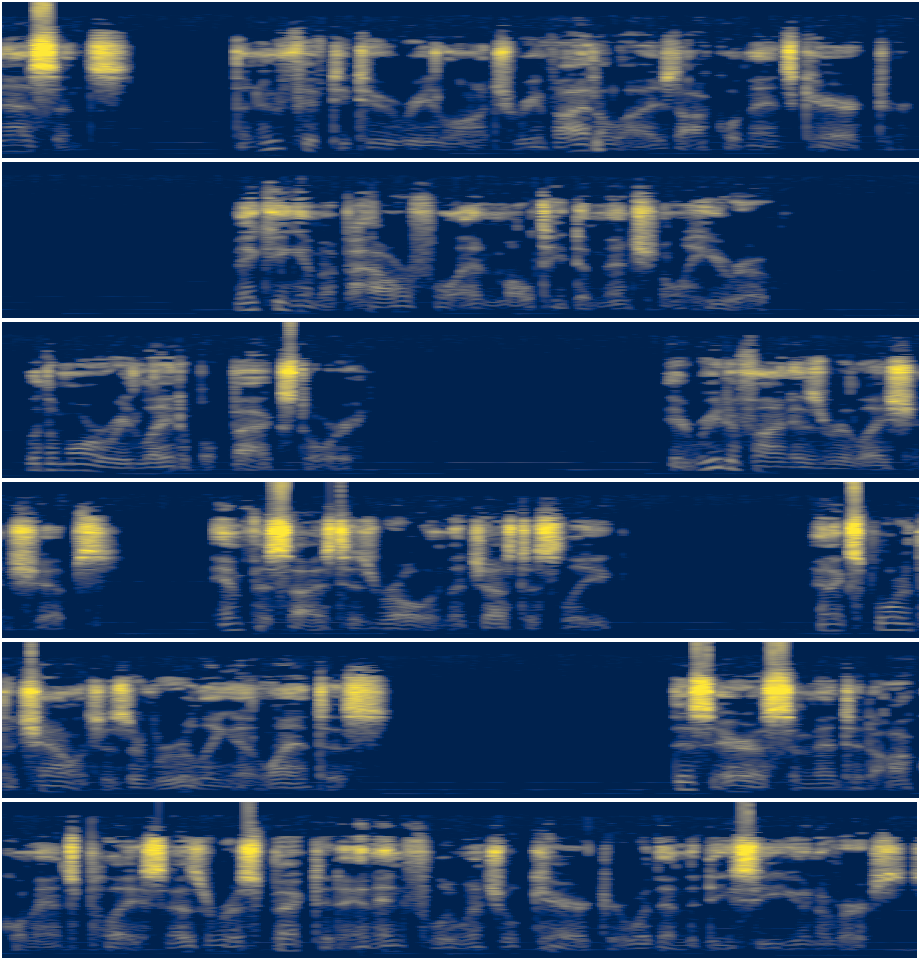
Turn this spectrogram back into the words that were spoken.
In essence, the New 52 relaunch revitalized Aquaman's character, making him a powerful and multi-dimensional hero with a more relatable backstory. It redefined his relationships, emphasized his role in the Justice League, and explored the challenges of ruling Atlantis. This era cemented Aquaman's place as a respected and influential character within the DC universe,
